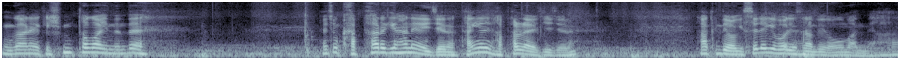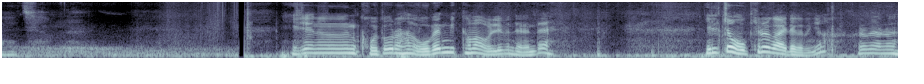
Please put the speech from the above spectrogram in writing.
중간에 이렇게 쉼터가 있는데 좀 가파르긴 하네요 이제는. 당연히 가팔라야지 이제는. 아 근데 여기 쓰레기 버린 사람들이 너무 많네. 아참. 이제는 고도를 한 500m만 올리면 되는데 1.5km 가야 되거든요. 그러면은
